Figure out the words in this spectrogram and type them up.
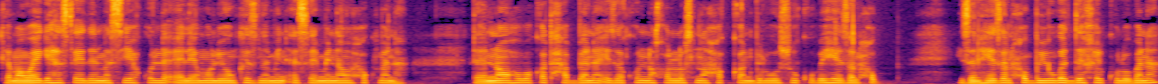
كما واجه السيد المسيح كل آلامه لينقذنا من أثامنا وحكمنا. لأنه هو قد حبنا إذا كنا خلصنا حقا بالوثوق بهذا الحب. إذا هذا الحب يوجد داخل قلوبنا.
